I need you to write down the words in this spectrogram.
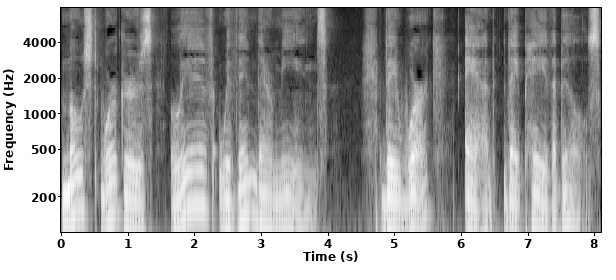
most workers live within their means they work and they pay the bills.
